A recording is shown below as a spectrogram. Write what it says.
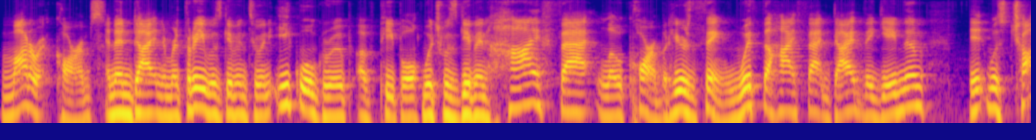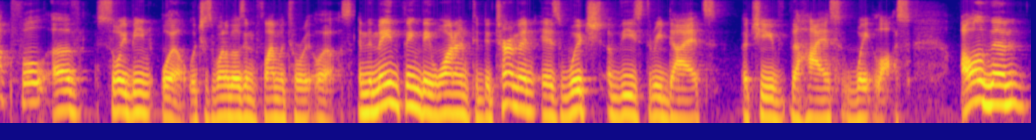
moderate carbs. And then diet number three was given to an equal group of people, which was given high fat, low carb. But here's the thing with the high fat diet they gave them, it was chock full of soybean oil, which is one of those inflammatory oils. And the main thing they wanted to determine is which of these three diets achieved the highest weight loss. All of them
